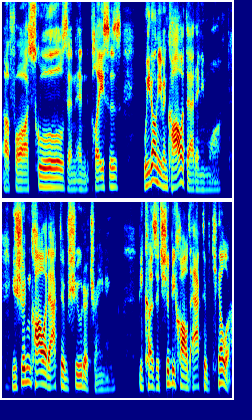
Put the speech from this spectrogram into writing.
uh, for schools and and places. We don't even call it that anymore. You shouldn't call it active shooter training because it should be called active killer.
